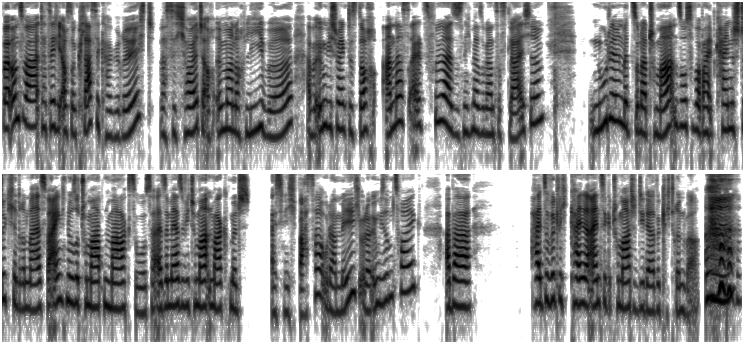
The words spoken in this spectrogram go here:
Bei uns war tatsächlich auch so ein Klassikergericht, was ich heute auch immer noch liebe, aber irgendwie schmeckt es doch anders als früher, also es ist nicht mehr so ganz das gleiche. Nudeln mit so einer Tomatensauce, wo aber halt keine Stückchen drin war. Es war eigentlich nur so Tomatenmarksoße, also mehr so wie Tomatenmark mit, weiß ich nicht, Wasser oder Milch oder irgendwie so ein Zeug, aber halt so wirklich keine einzige Tomate, die da wirklich drin war.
